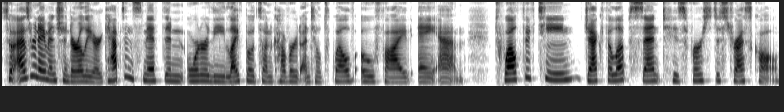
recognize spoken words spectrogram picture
So, as Renee mentioned earlier, Captain Smith didn't order the lifeboats uncovered until 12:05 a.m. 12:15, Jack Phillips sent his first distress call.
